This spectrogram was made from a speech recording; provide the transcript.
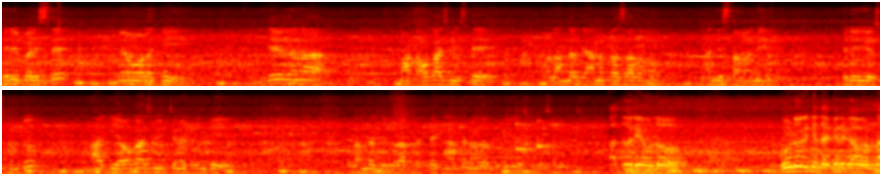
తెలియపరిస్తే మేము వాళ్ళకి ఇదే విధంగా మాకు అవకాశం ఇస్తే వాళ్ళందరికీ అన్నప్రసాదం అందిస్తామని తెలియజేసుకుంటూ నాకు ఈ అవకాశం ఇచ్చినటువంటి వాళ్ళందరికీ కూడా ప్రత్యేకంగా ధన్యవాదాలు తెలియజేసుకుంటూ ఆధ్వర్యంలో గూడూరుకి దగ్గరగా ఉన్న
